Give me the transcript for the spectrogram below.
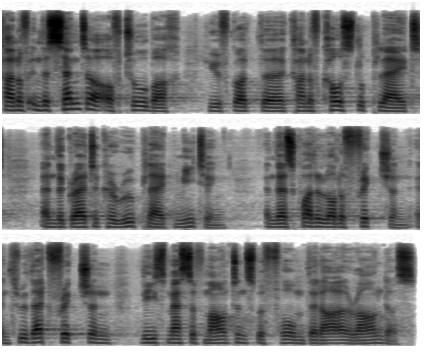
kind of in the center of Tulbagh, you've got the kind of coastal plate and the greater Karoo plate meeting. And there's quite a lot of friction. And through that friction, these massive mountains were formed that are around us.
